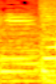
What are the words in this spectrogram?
you.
